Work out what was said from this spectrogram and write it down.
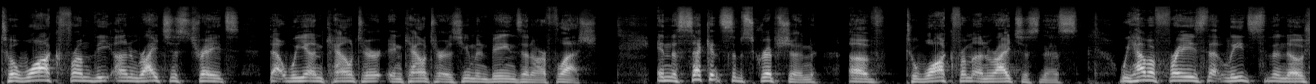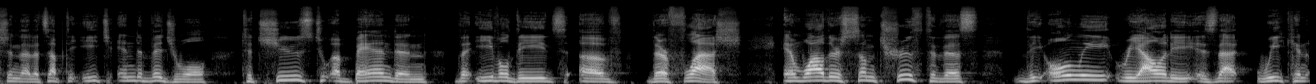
to walk from the unrighteous traits that we encounter encounter as human beings in our flesh. In the second subscription of to walk from unrighteousness, we have a phrase that leads to the notion that it's up to each individual to choose to abandon the evil deeds of their flesh. And while there's some truth to this, the only reality is that we can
